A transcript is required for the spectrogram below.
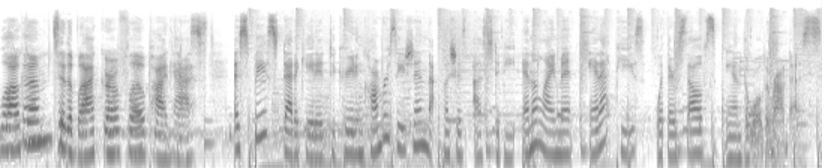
Welcome to the Black Girl Flow podcast, a space dedicated to creating conversation that pushes us to be in alignment and at peace with ourselves and the world around us.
